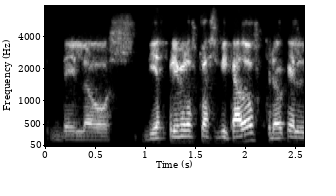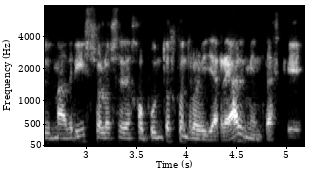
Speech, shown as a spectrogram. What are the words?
De los 10 primeros clasificados, creo que el Madrid solo se dejó puntos contra el Villarreal, mientras que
